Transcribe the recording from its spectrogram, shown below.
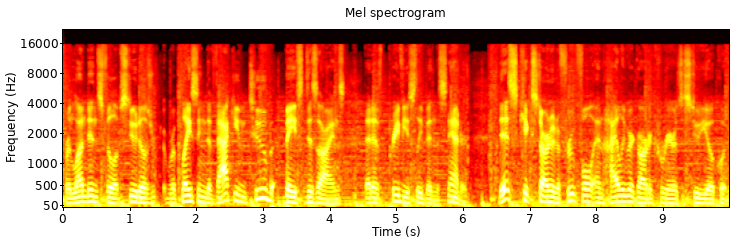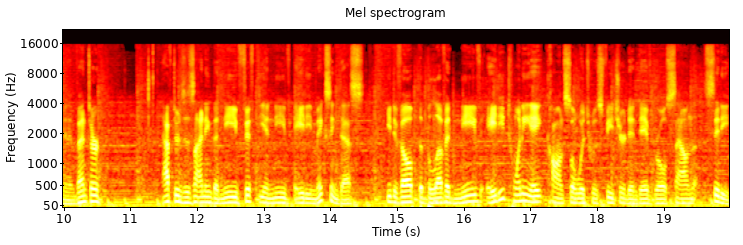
for London's Philips Studios, replacing the vacuum tube-based designs that have previously been the standard. This kickstarted a fruitful and highly regarded career as a studio equipment inventor. After designing the Neve 50 and Neve 80 mixing desks, he developed the beloved Neve 8028 console, which was featured in Dave Grohl's Sound City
